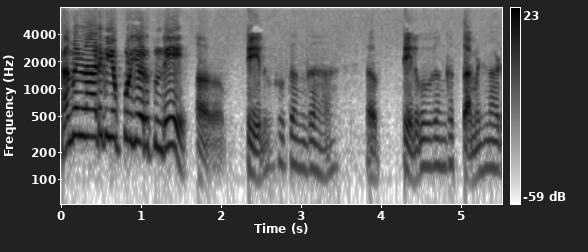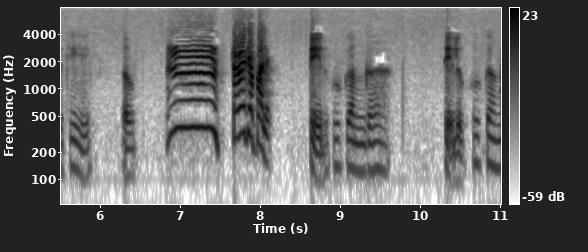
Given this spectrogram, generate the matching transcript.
తమిళనాడుకి ఎప్పుడు చేరుతుంది? తెలుగు గంగ తెలుగు గంగ తమిళనాడుకి చెప్పాలి. తెలుగు గంగ తెలుగు గంగ.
